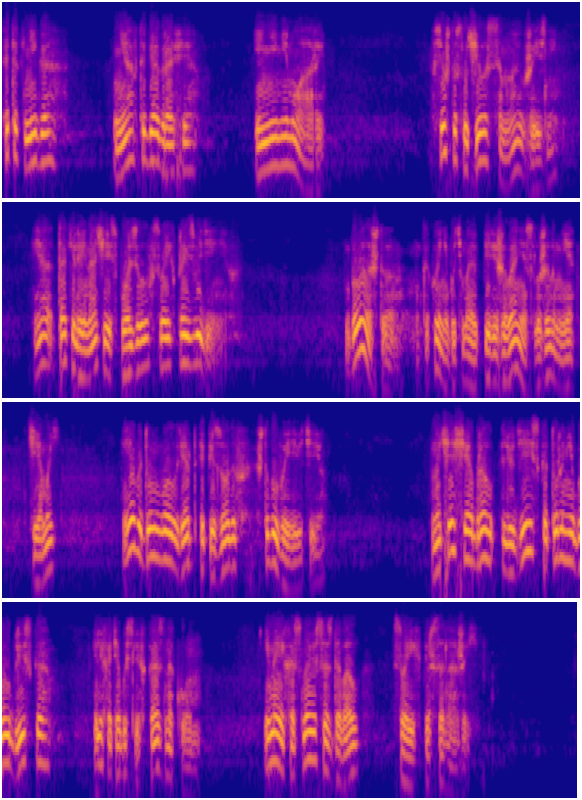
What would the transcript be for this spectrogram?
Эта книга не автобиография и не мемуары. Все, что случилось со мной в жизни, я так или иначе использовал в своих произведениях. Бывало, что какое-нибудь мое переживание служило мне темой, и я выдумывал ряд эпизодов, чтобы выявить ее. Но чаще я брал людей, с которыми был близко или хотя бы слегка знаком, и на их основе создавал своих персонажей.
